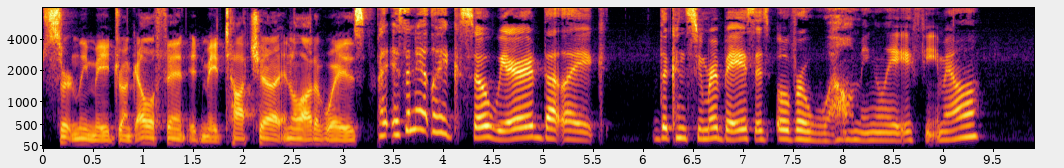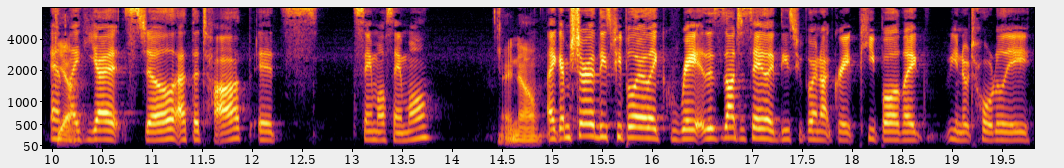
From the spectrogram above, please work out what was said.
certainly made Drunk Elephant. It made Tatcha in a lot of ways. But isn't it like so weird that like the consumer base is overwhelmingly female and Yeah. like yet still at the top it's same old same old? I know. Like I'm sure these people are like great. This is not to say like these people are not great people, like, you know, totally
